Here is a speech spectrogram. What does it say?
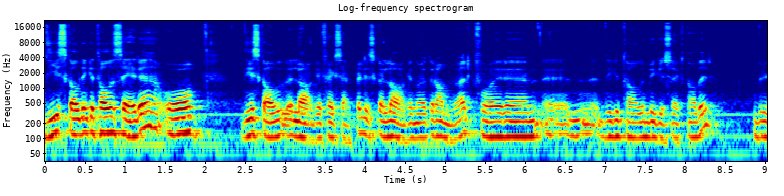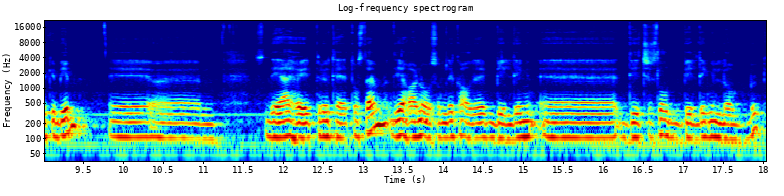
de skal digitalisere, og de skal lage f.eks. De skal lage nå et rammeverk for uh, digitale byggesøknader. Bruke BIM. I, uh, så Det er høyt prioritert hos dem. De har noe som de kaller building, eh, Digital Building Logbook.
